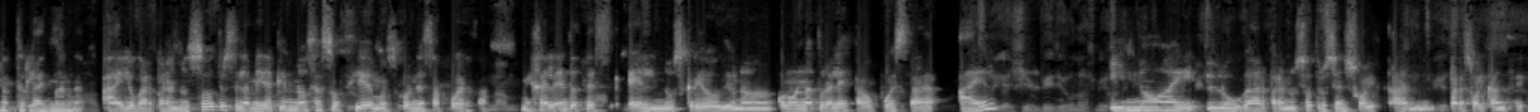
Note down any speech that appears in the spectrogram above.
Doctor Lightman, hay lugar para nosotros en la medida que nos asociemos con esa fuerza. Miguel, entonces Él nos creó de una, con una naturaleza opuesta a Él y no hay lugar para nosotros en su, para su alcance.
